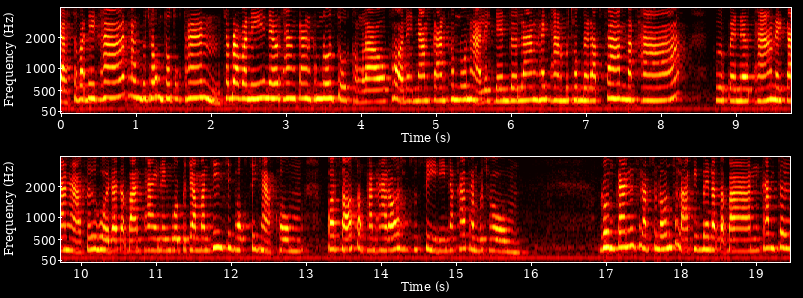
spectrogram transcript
จากสวัสดีค่ะท่านผู้ชมทุกทุกท่านสำหรับวันนี้แนวทางการคำนวณสูตรของเรา ขอแนะนำการคำนวณหาเลขเด่นเดินล่างให้ท่านผู้ชมได้รับทราบนะคะ เพื่อเป็นแนวทางในการหาซื้อหวยรัฐบาลไทยในงวดประจำวันที่ 16 สิงหาคม พศ 2564 นี้นะคะท่านผู้ชมรวมกันสนับสนุนสลากกินแบ่งรัฐบาลคำเตื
